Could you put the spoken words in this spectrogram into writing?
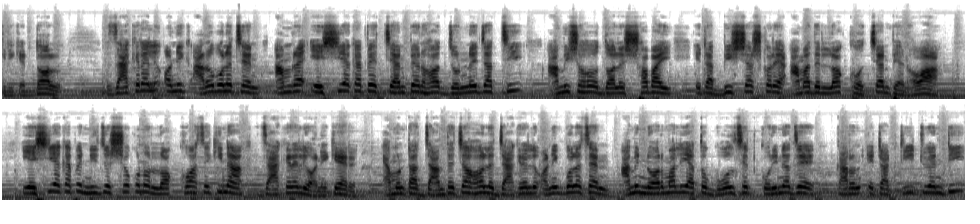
ক্রিকেট দল। জাকের আলী অনেক আরও বলেছেন, আমরা এশিয়া কাপে চ্যাম্পিয়ন হওয়ার জন্যই যাচ্ছি, আমি সহ দলের সবাই এটা বিশ্বাস করে আমাদের লক্ষ্য চ্যাম্পিয়ন হওয়া। এশিয়া কাপের নিজস্ব কোনো লক্ষ্য আছে কিনা জাকের আলী অনেকের। এমনটা জানতে চাওয়া হলে জাকের আলী অনেক বলেছেন, আমি নর্মালি এত গোল সেট করি না যে, কারণ এটা টি টোয়েন্টি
